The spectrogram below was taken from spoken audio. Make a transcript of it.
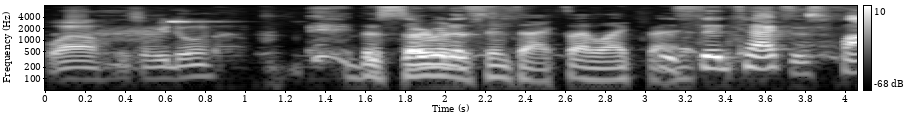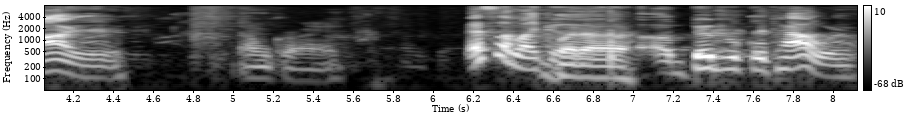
Wow, that's what we doing? the sermon sermon of is- syntax. I like that. The syntax is fire. I'm crying. That's not like But, a, uh, a biblical power.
